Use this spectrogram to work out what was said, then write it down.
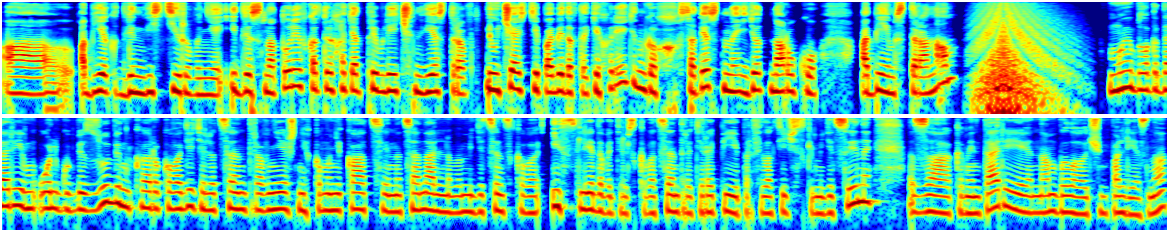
а, объект для инвестирования, и для санаториев, которые хотят привлечь инвесторов. И участие и победа в таких рейтингах, соответственно, идет на руку обеим сторонам. Мы благодарим Ольгу Беззубенко, руководителя Центра внешних коммуникаций Национального медицинского исследовательского центра терапии и профилактической медицины, за комментарии. Нам было очень полезно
